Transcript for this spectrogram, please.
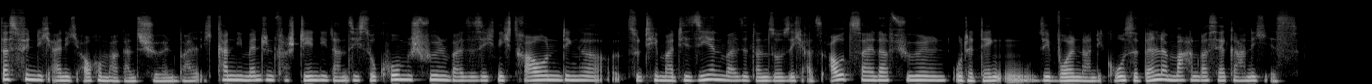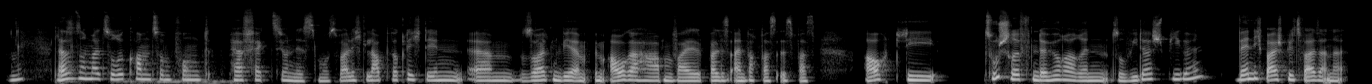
Das finde ich eigentlich auch immer ganz schön, weil ich kann die Menschen verstehen, die dann sich so komisch fühlen, weil sie sich nicht trauen, Dinge äh, zu thematisieren, weil sie dann so sich als Outsider fühlen oder denken, sie wollen dann die große Welle machen, was ja gar nicht ist. Hm? Lass uns nochmal zurückkommen zum Punkt Perfektionismus, weil ich glaube wirklich, den ähm, sollten wir im, im Auge haben, weil, weil es einfach was ist, was auch die Zuschriften der Hörerinnen so widerspiegeln. Wenn ich beispielsweise an einer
